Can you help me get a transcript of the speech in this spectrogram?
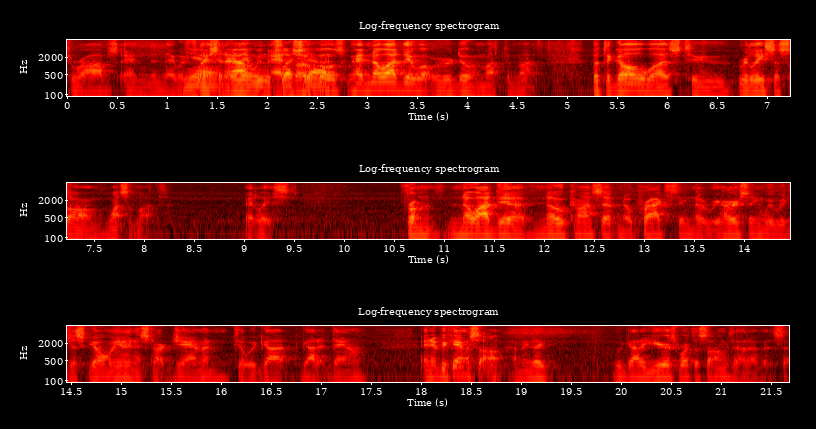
to Rob's, and then they would Yeah, flesh it out. and we would add flesh it out. vocals. We had no idea what we were doing month to month, but the goal was to release a song once a month, at least. From no idea, no concept, no practicing, no rehearsing, we would just go in and start jamming till we got got it down, and it became a song. I mean, they we got a year's worth of songs out of it. So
